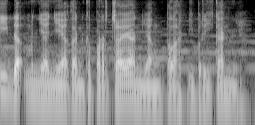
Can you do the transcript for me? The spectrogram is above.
tidak menyia-nyiakan kepercayaan yang telah diberikannya.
